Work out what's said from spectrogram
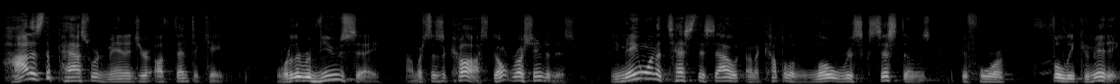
How does the password manager authenticate? What do the reviews say? How much does it cost? Don't rush into this. You may want to test this out on a couple of low risk systems before fully committing.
